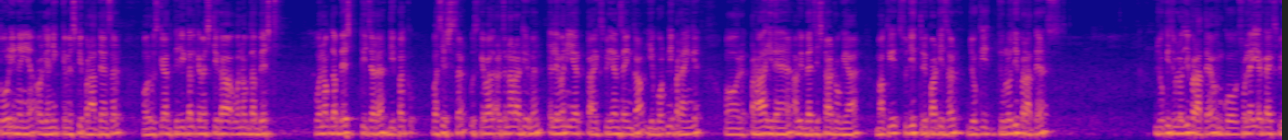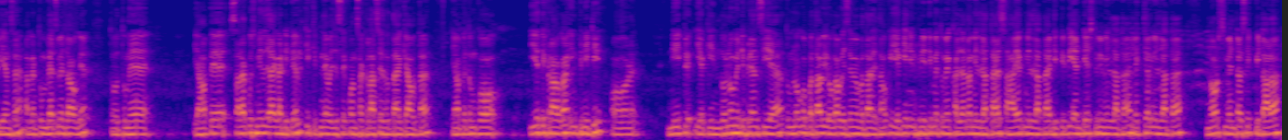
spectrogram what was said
तोरी नहीं है ऑर्गेनिक केमिस्ट्री पढ़ाते हैं सर और उसके बाद फ़िज़िकल केमिस्ट्री का one of the best one of the best teacher है, दीपक वशिष्ठ सर उसके बाद अर्चना राठी मैन इलेवन ईयर का एक्सपीरियंस है इनका, ये बोटनी पढ़ाएँगे। और पढ़ा ही रहे हैं, अभी बैच स्टार्ट हो गया है। बाकी सुजीत त्रिपाठी सर जो कि जूलॉजी पढ़ाते हैं जो कि जूलॉजी पढ़ाते हैं, उनको सोलह ईयर का एक्सपीरियंस है। अगर तुम बैच में जाओगे तो तुम्हें यहाँ पे सारा कुछ मिल जाएगा डिटेल कि कितने बजे से कौन सा क्लासेस होता है, क्या होता है। यहाँ पे तुमको ये दिख रहा होगा इन्फिनिटी और नीट यकीन, दोनों में डिफरेंस ये है। तुम लोग को पता भी होगा, वैसे मैं बता देता हूँ कि यकीन इन्फिनिटी में तुम्हें खजाना मिल जाता है, सहायक मिल जाता है डीपीपी एंड टेस्ट भी मिल जाता है लेक्चर मिल जाता है नोट्स मेंटरशिप पिटारा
